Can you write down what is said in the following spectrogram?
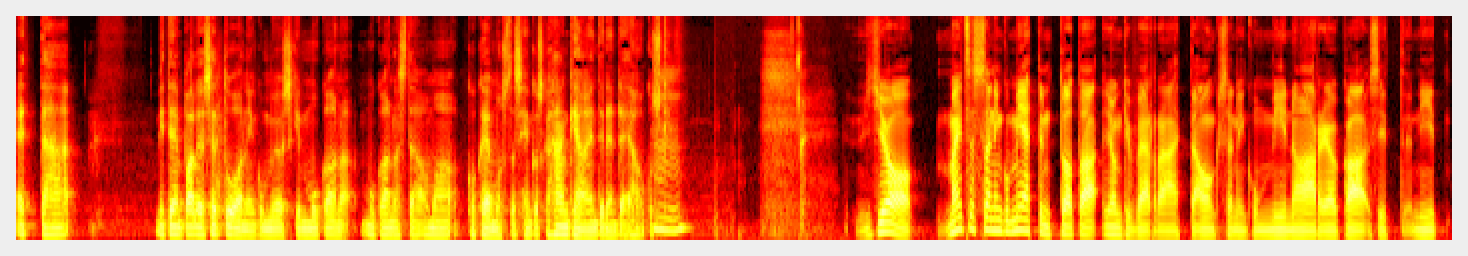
että miten paljon se tuo niin kuin myöskin mukana, mukana sitä omaa kokemusta siihen, koska hänkin on entinen DH-kuski. Mm. Joo, mä itse asiassa niin kuin miettinyt tuota jonkin verran, että onko se niin kuin Minaari, joka sitten niitä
